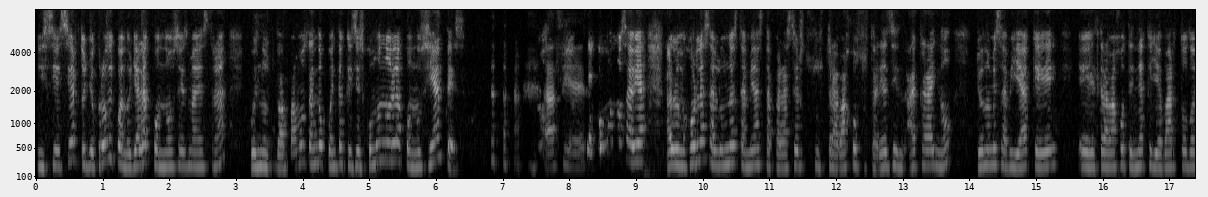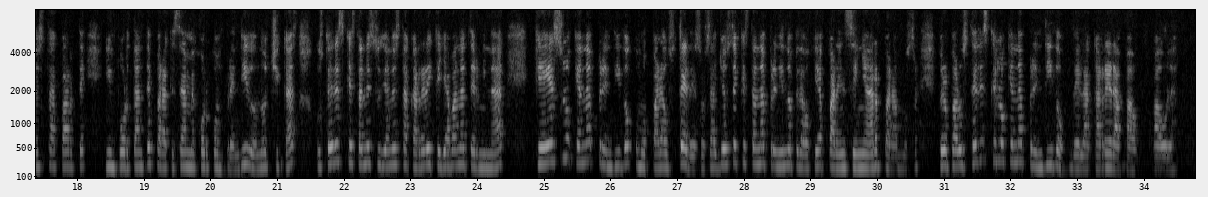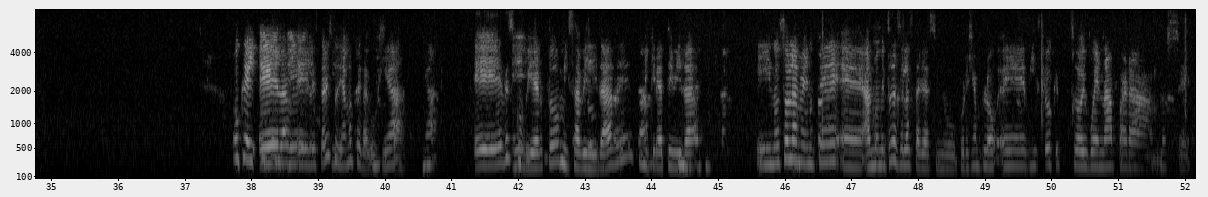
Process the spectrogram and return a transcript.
Y si es cierto, yo creo que cuando ya la conoces, maestra, pues nos vamos dando cuenta que dices, ¿cómo no la conocí antes? Así es. ¿Cómo no sabía? A lo mejor las alumnas también hasta para hacer sus trabajos, sus tareas, dicen, ah, caray, no, yo no me sabía que el trabajo tenía que llevar toda esta parte importante para que sea mejor comprendido, ¿no, chicas? Ustedes que están estudiando esta carrera y que ya van a terminar, ¿qué es lo que han aprendido como para ustedes? O sea, yo sé que están aprendiendo pedagogía para enseñar, para mostrar, pero para ustedes, ¿qué es lo que han aprendido de la carrera, Paola? Ok, el, el estar estudiando pedagogía, he descubierto mis habilidades, mi creatividad y no solamente eh, al momento de hacer las tareas, sino, por ejemplo, he visto que soy buena para, no sé,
